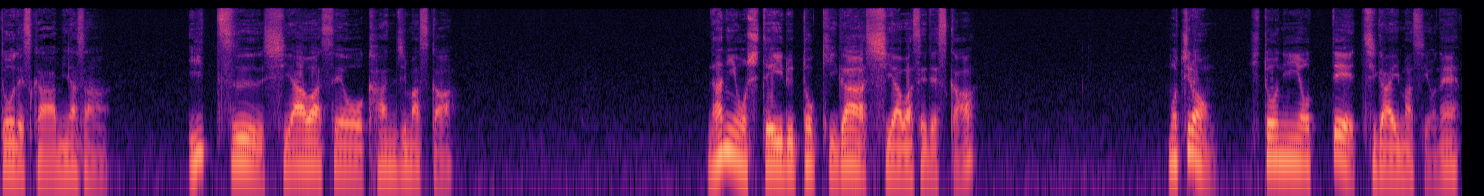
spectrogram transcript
どうですか皆さんいつ幸せを感じますか？何をしている時が幸せですか？もちろん人によって違いますよね。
